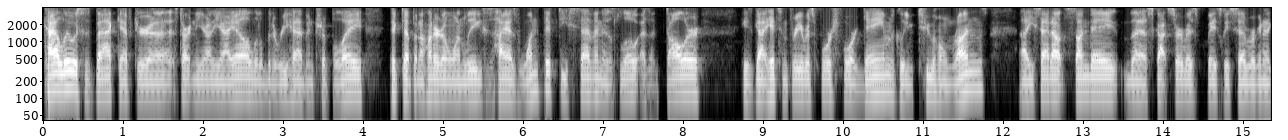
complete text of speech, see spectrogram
Kyle Lewis is back after uh, starting the year on the IL, a little bit of rehab in AAA. Picked up in 101 leagues, as high as 157 and as low as a dollar. He's got hits in three of his first four games, including two home runs. Uh, he sat out Sunday. The Scott Servais basically said we're going to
